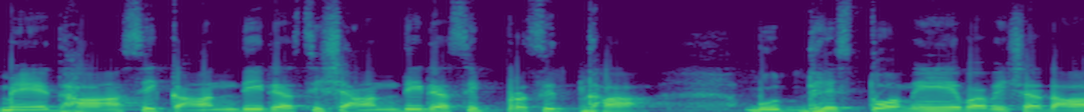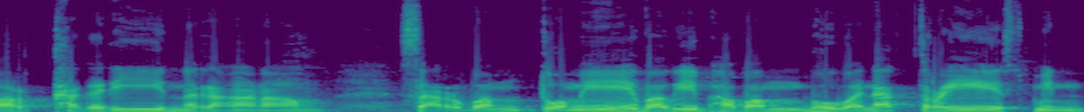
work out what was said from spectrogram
മേധാസി കാന്തിരസി ശാന്തിരസി പ്രസിദ്ധ. ബുദ്ധിസ്ത്വമേവ വിശദാർത്ഥകരീന്നരാണാം സർവം ത്വമേവ വിഭവം ഭുവനത്രയേസ്മിൻ.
